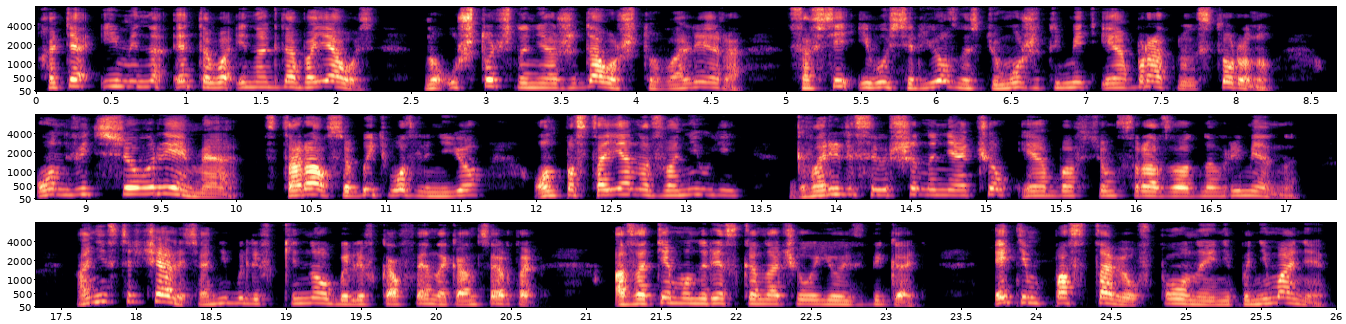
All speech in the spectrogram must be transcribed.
Хотя именно этого иногда боялась, но уж точно не ожидала, что Валера со всей его серьезностью может иметь и обратную сторону. Он ведь все время старался быть возле нее, он постоянно звонил ей, говорили совершенно ни о чем и обо всем сразу одновременно. Они встречались, они были в кино, были в кафе, на концертах, а затем он резко начал ее избегать. Этим поставил в полное непонимание.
